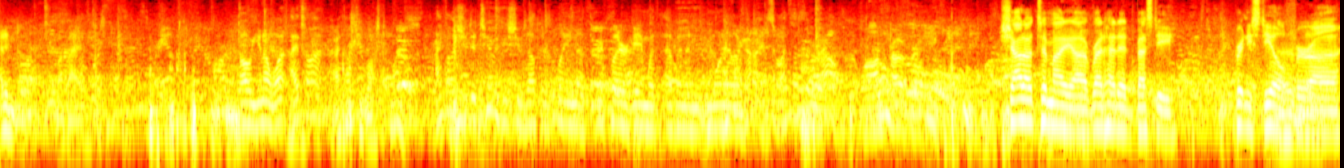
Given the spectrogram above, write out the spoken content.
I didn't know. My bad. Oh, you know what? I thought I thought she lost twice. I thought she did too because she was out there playing a three-player game with Evan and one other guy. So I thought they were out. Well, I'm proud of her. Shout out to my uh, redheaded bestie, Brittany Steele, for uh,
